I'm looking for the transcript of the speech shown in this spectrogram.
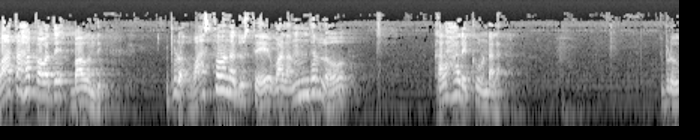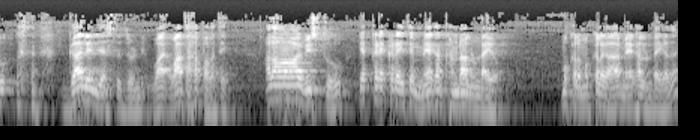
వాత పవతే బాగుంది. ఇప్పుడు వాస్తవంగా చూస్తే వాళ్ళందరిలో కలహాలు ఎక్కువ ఉండాలి. ఇప్పుడు గాలి ఏం చేస్తుంది చూడండి వాత పవతే. అలా వీస్తూ ఎక్కడెక్కడైతే మేఘఖండాలు ఉన్నాయో ముక్కలు ముక్కలుగా మేఘాలు ఉంటాయి కదా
